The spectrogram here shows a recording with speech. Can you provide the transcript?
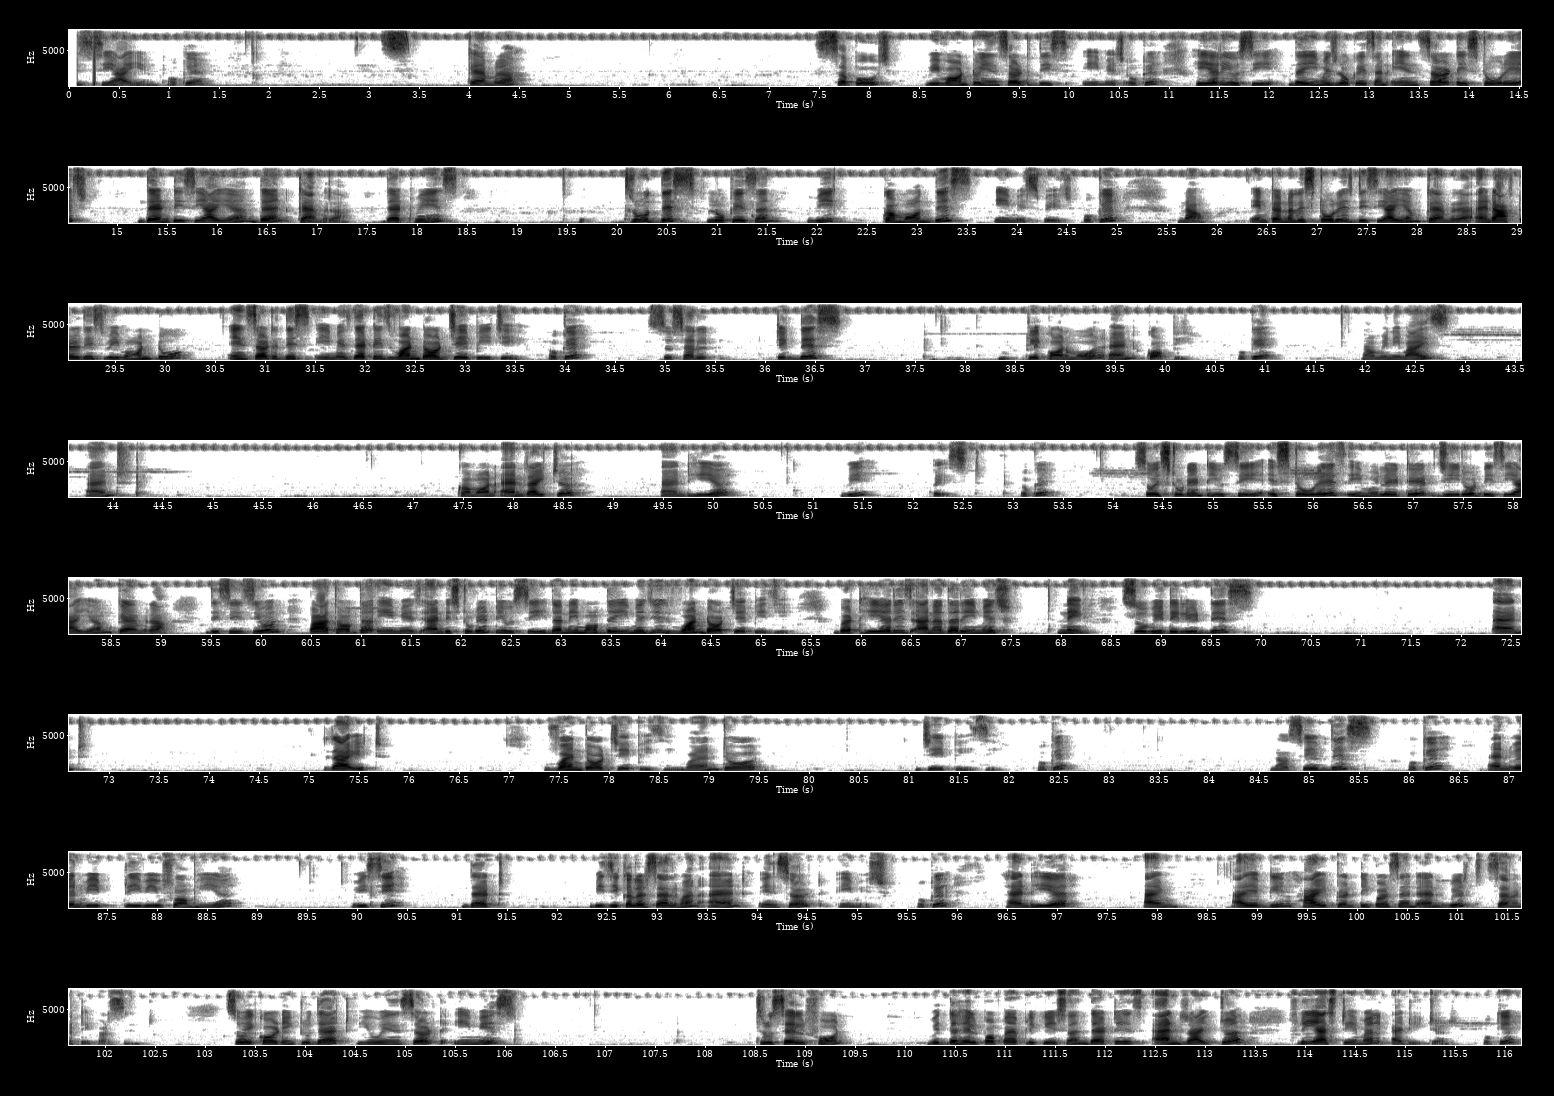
is cim okay? Camera. Suppose we want to insert this image okay? Here you see the image location insert storage then dcim then camera. That means through this location we come on this image page okay? Now internal storage dcim camera. And after this we want to insert this image. That is 1.jpg okay? So take this click on more and copy. Okay? Now minimize and come on anWriter and here we paste. Okay so student you see storage emulated 0 dcim camera. This is your path of the image. And student you see the name of the image is 1.jpg but here is another image name. So we delete this. And write 1.jpg 1.jpg okay now save this okay? And when we preview from here we see that busy color salmon and insert image okay? And here i'm i have give height 20 percent and width 70 percent. So according to that you insert image through cell phone with the help of application that is anWriter free html editor. Okay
